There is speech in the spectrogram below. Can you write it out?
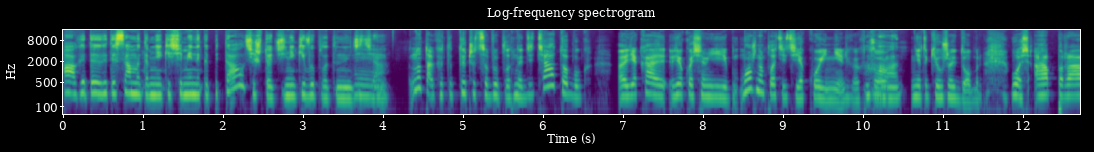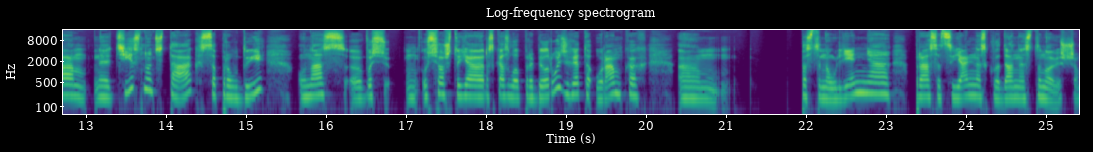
А гэта гэты самы там нейкі сямейны капітал ці што ці нейкі выплаты на дзіця mm. Ну так это тычыцца выплат на дзіця то бок якая якой сям'і можна плаціць якой нельга ага. не такі ўжо і добры Вось а пра ціснуць так сапраўды у нас вось ўсё што я рассказывала пра Беларусь гэта ў рамках эм, пастанаўлення пра сацыяльна складанае становішча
